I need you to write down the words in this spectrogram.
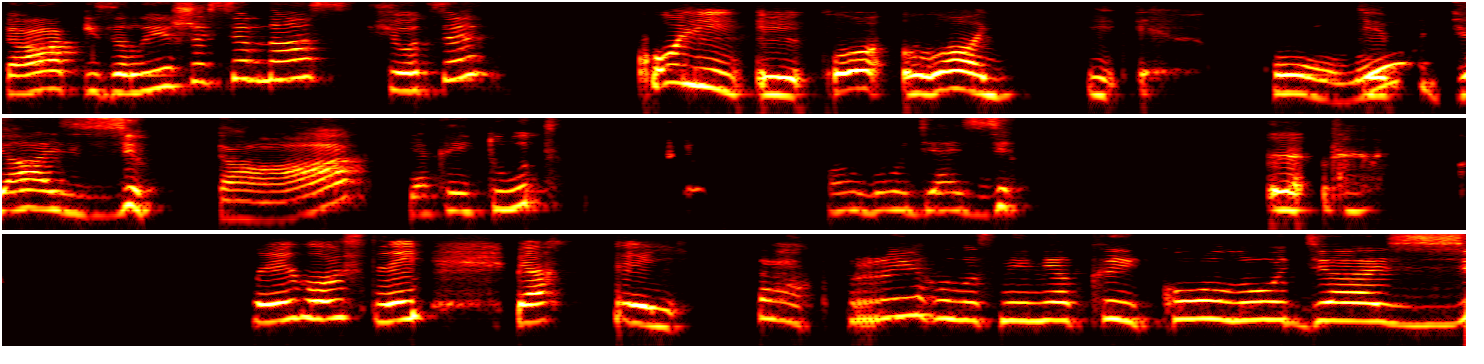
Так, і залишився в нас, що це? Колі. Колодязь. Так, який тут? Колодязь. Приголосний м'який. Так, приголосний м'який колодязь.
